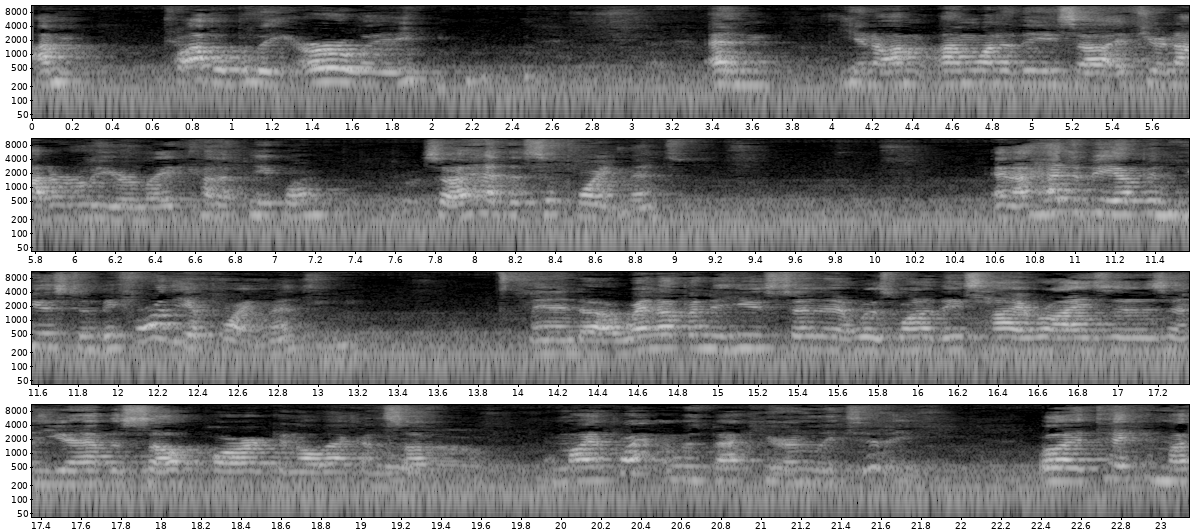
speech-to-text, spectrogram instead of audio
I'm probably early. And, you know, I'm, I'm one of these, uh, if you're not early, you're late kind of people. So I had this appointment. And I had to be up in Houston before the appointment. And uh, went up into Houston, and it was one of these high rises, and you have the South Park and all that kind of stuff. And my appointment was back here in League City. Well, I had taken my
